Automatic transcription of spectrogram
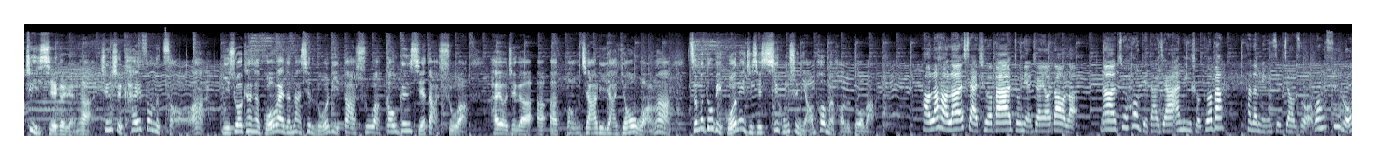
这些个人啊，真是开放的早啊！你说看看国外的那些萝莉大叔啊，高跟鞋大叔啊。还有这个呃呃保加利亚妖王啊，怎么都比国内这些西红柿娘炮们好得多吧？好了好了，下车吧，终点站要到了。那最后给大家安利一首歌吧，它的名字叫做《汪苏泷》，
